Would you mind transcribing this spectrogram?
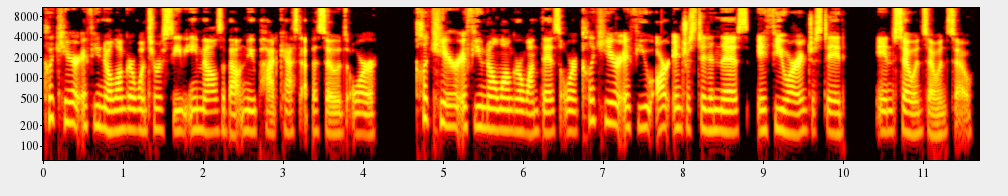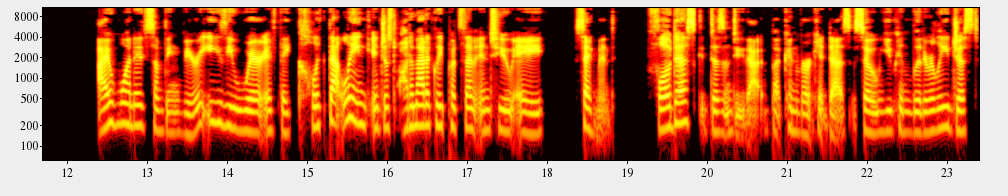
click here if you no longer want to receive emails about new podcast episodes, or click here if you no longer want this, or click here if you are interested in this, if you are interested in so and so and so. I wanted something very easy where if they click that link, it just automatically puts them into a segment. Flodesk doesn't do that, but ConvertKit does. So you can literally just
